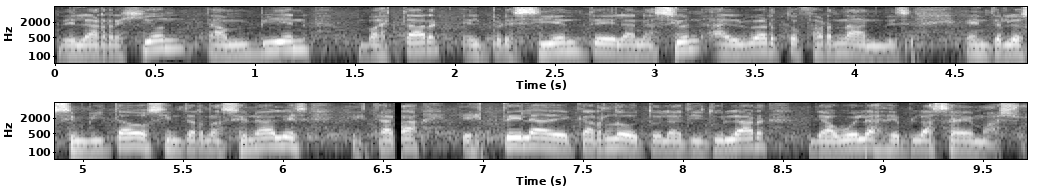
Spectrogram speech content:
de la región, también va a estar el presidente de la Nación, Alberto Fernández. Entre los invitados internacionales estará Estela de Carlotto, la titular de Abuelas de Plaza de Mayo.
